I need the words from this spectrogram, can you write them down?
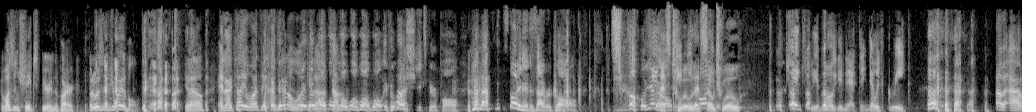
it wasn't Shakespeare in the park, but it was enjoyable. you know, and I tell you one thing, I'm gonna look wait, wait, it whoa, up. whoa, Now whoa, whoa, whoa, whoa! If it was Shakespeare, Paul, you wouldn't have enjoyed it, as I recall. So you know, That's true. That's so true. Shakespeare mowed that thing. That was great. Oh, uh,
